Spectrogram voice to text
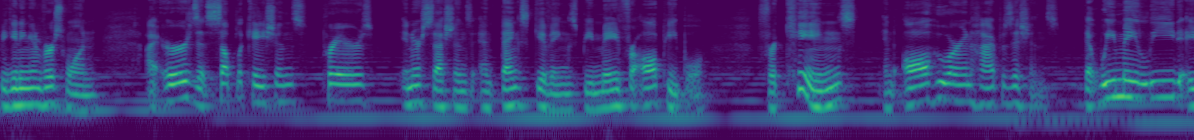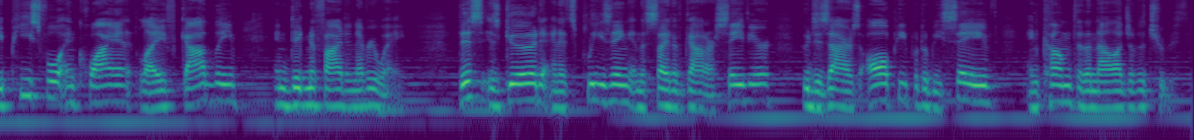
beginning in verse 1, I urge that supplications, prayers, intercessions, and thanksgivings be made for all people, for kings and all who are in high positions that we may lead a peaceful and quiet life, godly and dignified in every way. This is good and it's pleasing in the sight of God our Savior, who desires all people to be saved and come to the knowledge of the truth.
